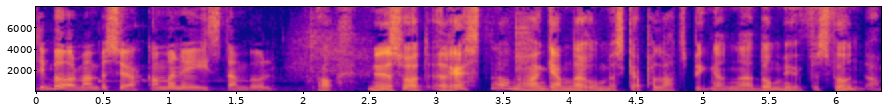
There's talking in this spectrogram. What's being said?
det bör man besöka om man är i Istanbul. Ja, nu är det så att resten av de här gamla romerska palatsbyggnaderna de är ju försvunna.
